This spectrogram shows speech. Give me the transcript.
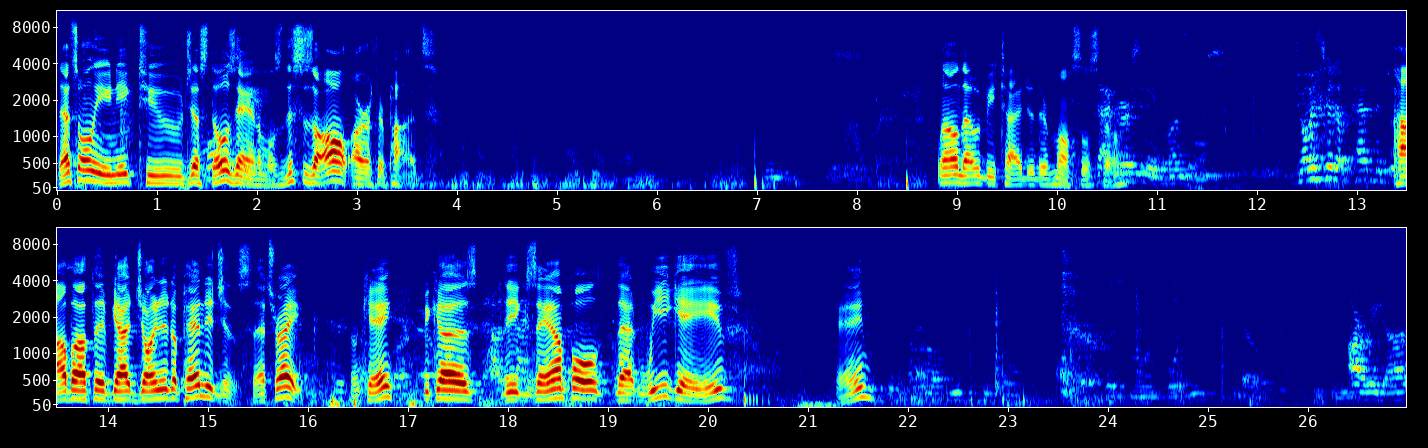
that's only unique to just those animals. This is all arthropods. Well, that would be tied to their muscles, though. Diversity abundance. Jointed appendages. How about they've got jointed appendages? That's right. Okay? Because the example that we gave, okay, Are we done?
